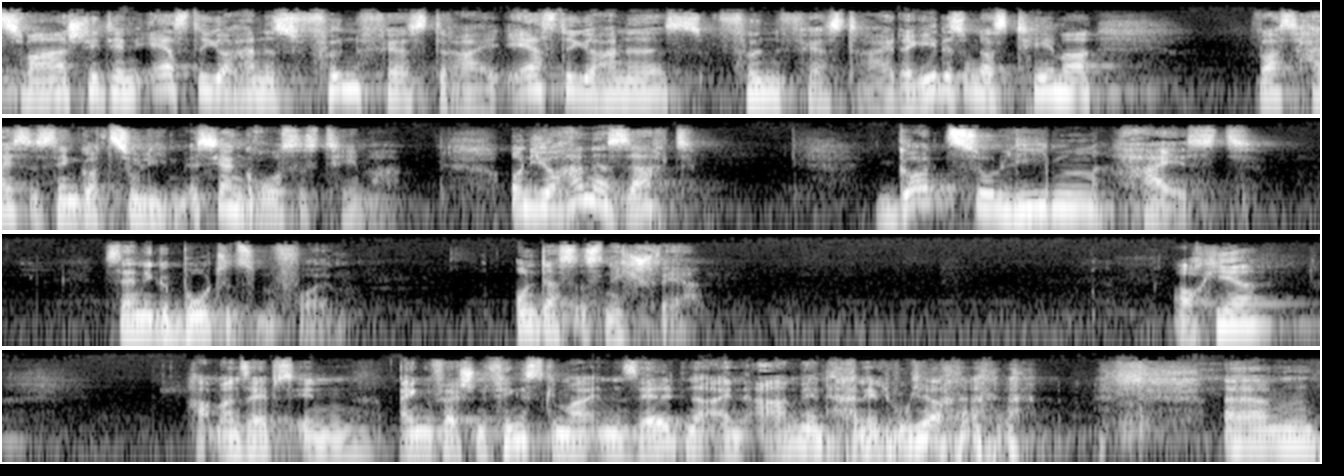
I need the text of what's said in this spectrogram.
zwar steht in 1. Johannes 5, Vers 3. 1. Johannes 5, Vers 3. Da geht es um das Thema, was heißt es denn, Gott zu lieben? Ist ja ein großes Thema. Und Johannes sagt, Gott zu lieben heißt, seine Gebote zu befolgen. Und das ist nicht schwer. Auch hier hat man selbst in eingefleischten Pfingstgemeinden seltener ein Amen, Halleluja. ähm,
